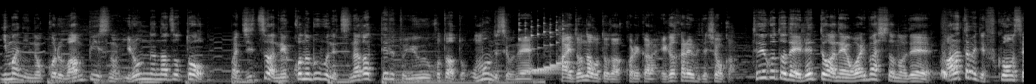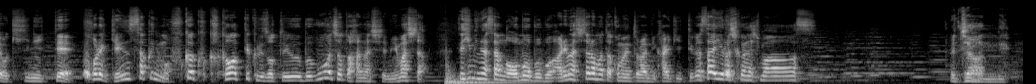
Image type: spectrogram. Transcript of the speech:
今に残るワンピースのいろんな謎と、まあ、実は根っこの部分で繋がってるということだと思うんですよね。はいどんなことがこれから描かれるでしょうか。ということでレッドはね終わりましたので改めて副音声を聞きに行ってこれ原作にも深く関わってくるぞという部分をちょっと話してみました。是非皆さんが思う部分ありましたらまたコメント欄に書いていってください。よろしくお願いします。じゃあね。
